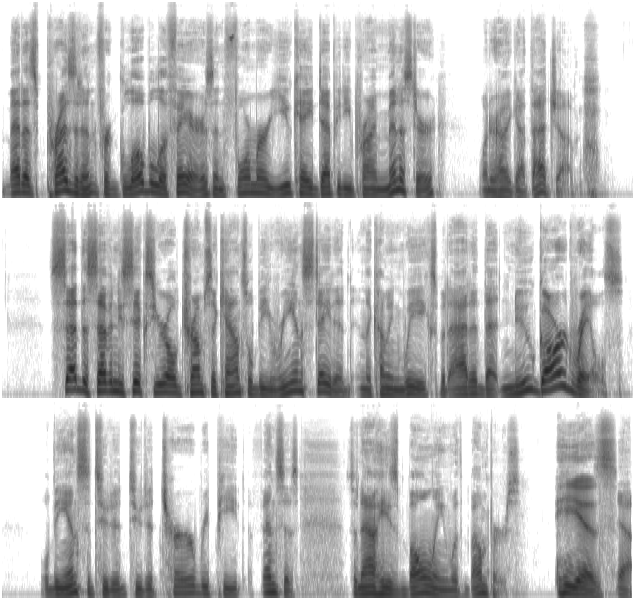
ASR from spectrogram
Meta's president for global affairs and former UK deputy prime minister, wonder how he got that job, said the 76 year old Trump's accounts will be reinstated in the coming weeks, but added that new guardrails will be instituted to deter repeat offenses. So now he's bowling with bumpers. He is. Yeah.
